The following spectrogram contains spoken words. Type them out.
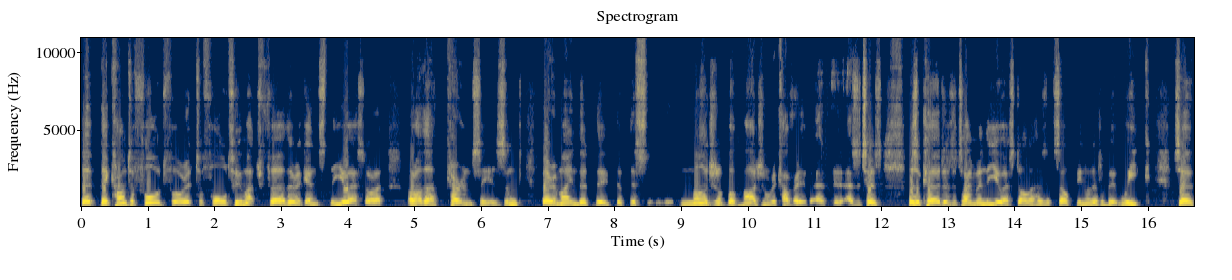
they, they can't afford for it to fall too much further against the US or or other currencies. And bear in mind that, the, that this marginal, well, marginal recovery as, as it is, has occurred at a time when the US dollar has itself been a little bit weak. So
